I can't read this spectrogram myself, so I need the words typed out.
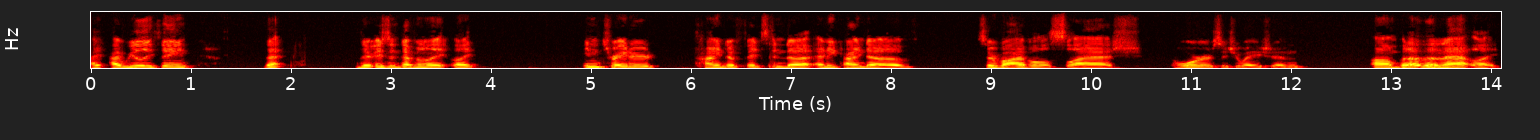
I, I really think that there isn't definitely like in trader kind of fits into any kind of survival slash horror situation. Um, but other than that, like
